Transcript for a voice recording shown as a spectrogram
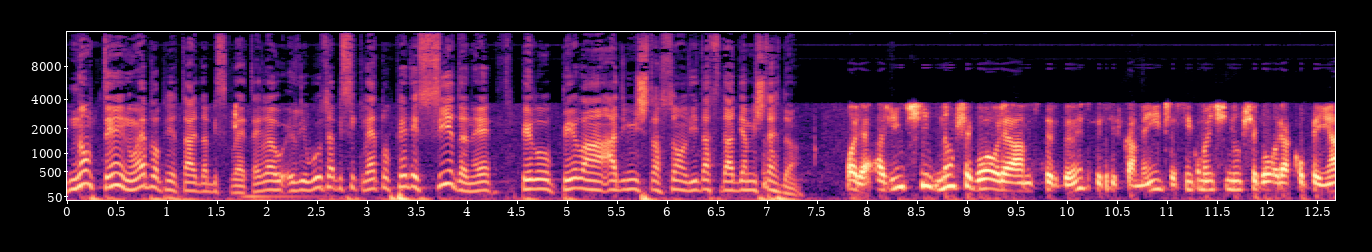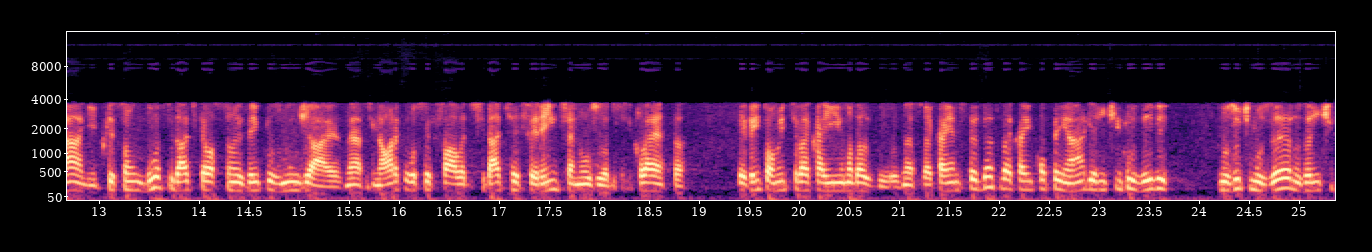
não tem, não é proprietário da bicicleta. Ele, ele usa a bicicleta oferecida né, pelo, pela administração ali da cidade de Amsterdã. Olha, a gente não chegou a olhar Amsterdã especificamente, assim como a gente não chegou a olhar Copenhague, porque são duas cidades que elas são exemplos mundiais, né? Assim, na hora que você fala de cidade de referência no uso da bicicleta, eventualmente você vai cair em uma das duas, né? Você vai cair em Amsterdã, você vai cair em Copenhague. A gente, inclusive, nos últimos anos, a gente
